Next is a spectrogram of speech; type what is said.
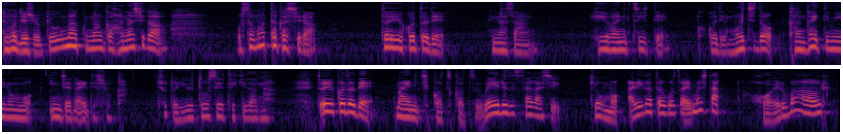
どうでしょう？今日うまくなんか話が収まったかしら？ということで皆さん平和についてここでもう一度考えてみるのもいいんじゃないでしょうか。ちょっと優等生的だな。ということで毎日コツコツウェールズ探し今日もありがとうございました。ホイルバール。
